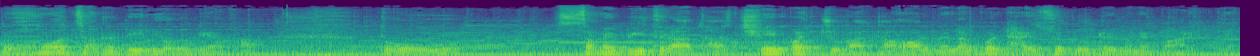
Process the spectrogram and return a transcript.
बहुत ज़्यादा डिले हो गया था। तो समय बीत रहा था छः बज चुका था और मैं लगभग ढाई सौ मैंने पार किया।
